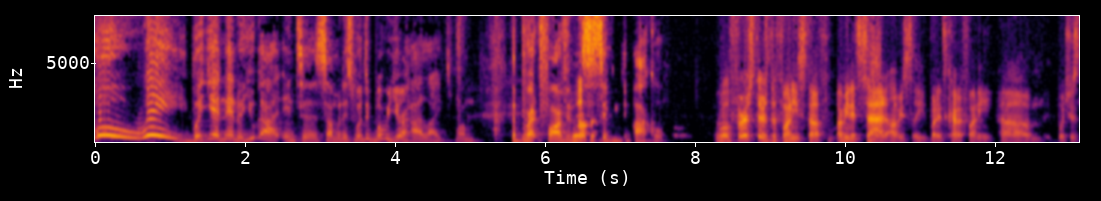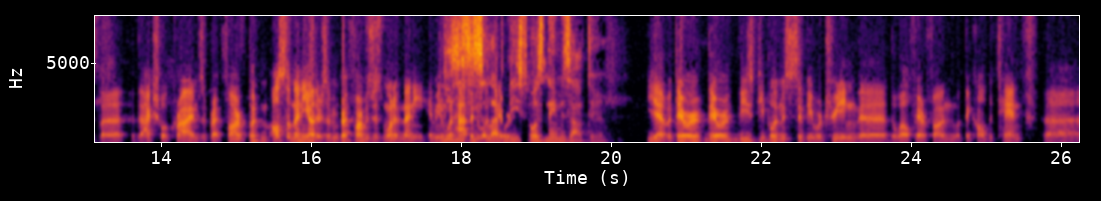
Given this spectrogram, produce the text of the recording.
Whoo wee! But yeah, Nando, you got into some of this. What did, what were your highlights from the Brett Favre well, Mississippi debacle? Well, first there's the funny stuff. I mean, it's sad, obviously, but it's kind of funny. Um, which is the the actual crimes of Brett Favre, but also many others. I mean, Brett Favre was just one of many. I mean, He's what happened? A celebrity, were, so his name is out there. Yeah, but they were they were these people in Mississippi were treating the the welfare fund, what they call the TANF uh,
